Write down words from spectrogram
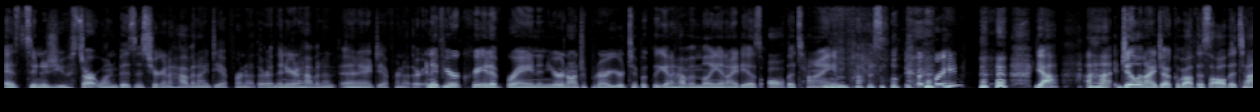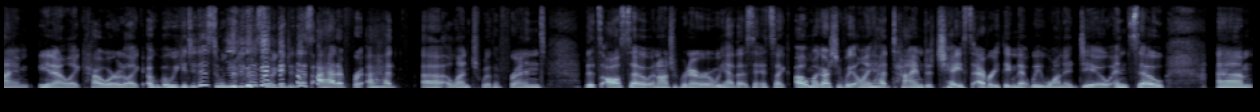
as soon as you start one business, you're going to have an idea for another, and then you're going to have an, an idea for another. And if you're a creative brain and you're an entrepreneur, you're typically going to have a million ideas all the time. Literally my brain. yeah. Uh-huh. Jill and I joke about this all the time. You know, like how we're like, oh, but we could do this and we could do this and we could do this. I had a fr- I had uh, a lunch with a friend that's also an entrepreneur, and we had that. It's like, oh my gosh, if we only had time to chase everything that we want to do, and so um,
